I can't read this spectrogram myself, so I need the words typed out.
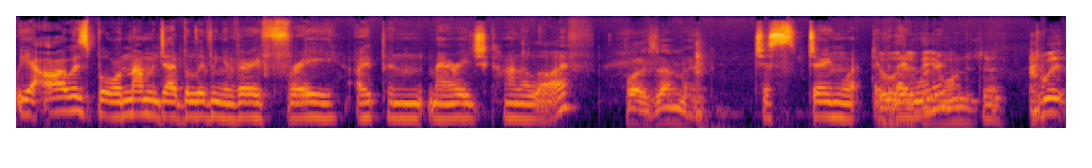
yeah, I was born. Mum and Dad were living a very free, open marriage kind of life, What does that mean? just doing whatever, Do they wanted. you wanted to do. Were,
